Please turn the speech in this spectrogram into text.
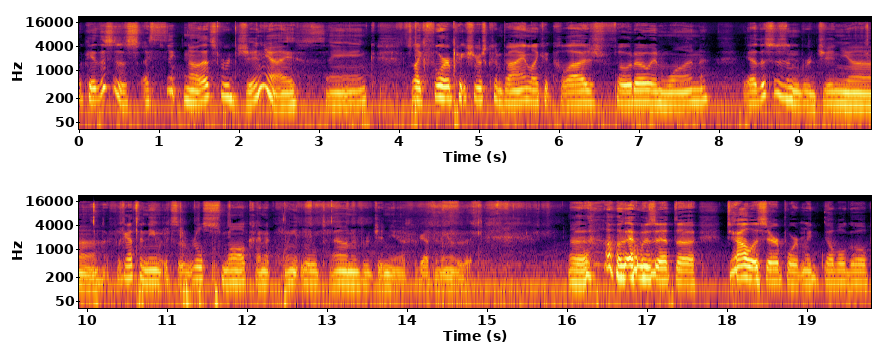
okay, this is, I think, no, that's Virginia, I think. Like four pictures combined, like a collage photo in one. Yeah, this is in Virginia. I forgot the name. It's a real small, kind of quaint little town in Virginia. I forgot the name of it. Uh, oh, that was at the Dallas airport, my double gulp.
